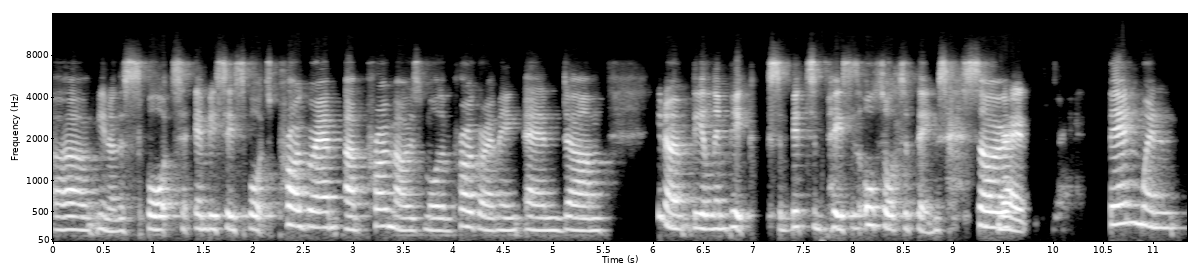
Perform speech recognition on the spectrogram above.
um, you know, the sports, NBC sports program, uh, promos more than programming, and, um, you know, the Olympics, bits and pieces, all sorts of things. So right. then when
